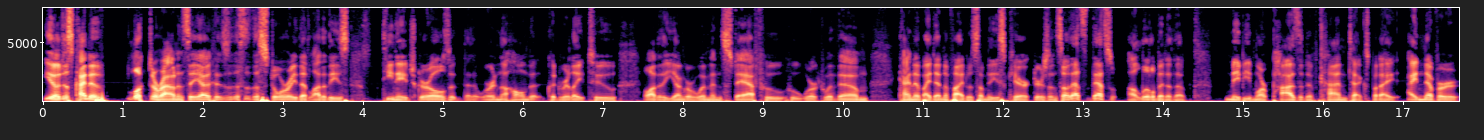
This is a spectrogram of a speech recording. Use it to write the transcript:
you know just kind of looked around and say, yeah, this is the story that a lot of these teenage girls that, that were in the home that could relate to. A lot of the younger women staff who who worked with them kind of identified with some of these characters, and so that's that's a little bit of the maybe more positive context. But I I never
